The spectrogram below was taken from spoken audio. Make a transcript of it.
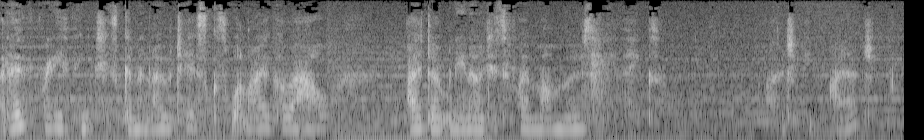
I don't really think she's gonna notice because when I go out I don't really notice if my mum moves anything. So I actually, I actually think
